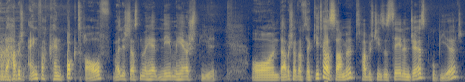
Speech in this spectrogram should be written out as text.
Und da habe ich einfach keinen Bock drauf, weil ich das nur nebenher spiele. Und da habe ich halt auf der Guitar Summit, habe ich diese Salem Jazz probiert,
